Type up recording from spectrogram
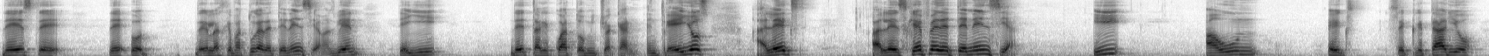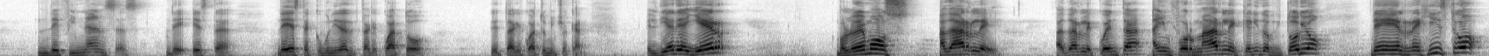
de este, de, de la jefatura de tenencia, más bien, de allí, de Tarecuato, Michoacán. Entre ellos, al ex, al ex jefe de tenencia y a un ex secretario de finanzas de esta, de esta comunidad de Tarecuato, de Tarecuato, Michoacán. El día de ayer volvemos a darle, a darle cuenta, a informarle, querido auditorio, del registro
